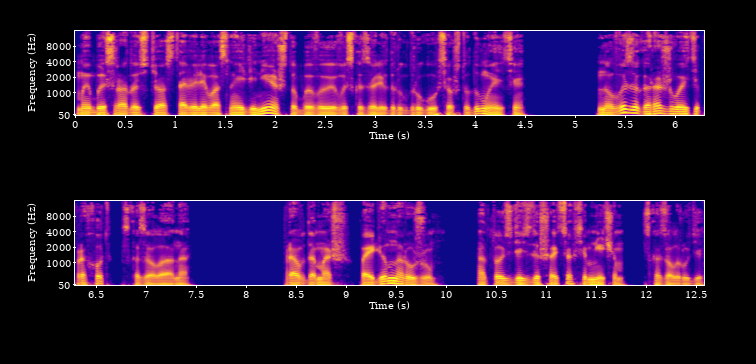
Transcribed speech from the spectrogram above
«Мы бы с радостью оставили вас наедине, чтобы вы высказали друг другу все, что думаете, «Но вы загораживаете проход», — сказала она. «Правда, Маш, пойдем наружу, а то здесь дышать совсем нечем», — сказал Руди.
